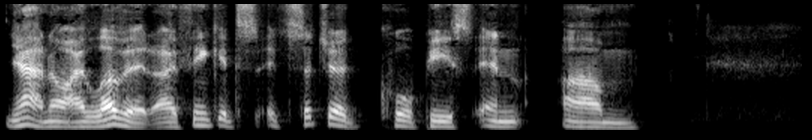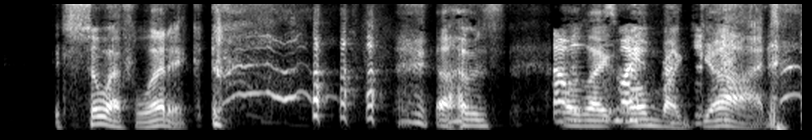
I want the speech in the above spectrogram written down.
Yeah, no, I love it. I think it's it's such a cool piece, and um, it's so athletic. I was I was like, oh my god.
